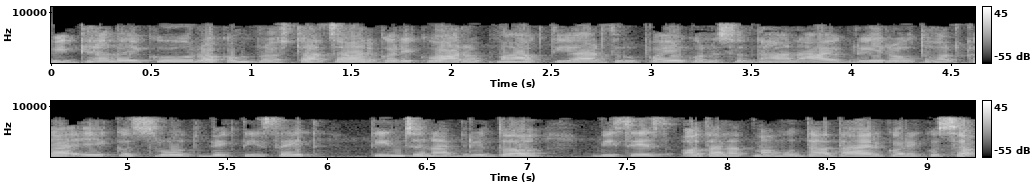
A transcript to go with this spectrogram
विद्यालयको रकम भ्रष्टाचार गरेको आरोपमा अख्तियार दुरूपयोग अनुसन्धान आयोगले रौतहटका एक स्रोत व्यक्तिसहित तीनजना विरूद्ध विशेष अदालतमा मुद्दा दायर गरेको छ।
